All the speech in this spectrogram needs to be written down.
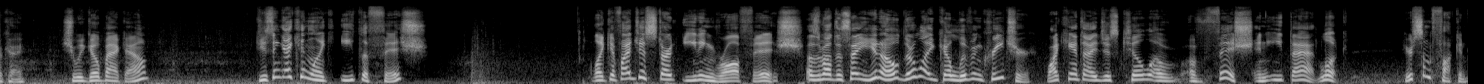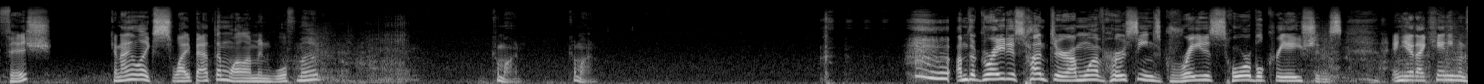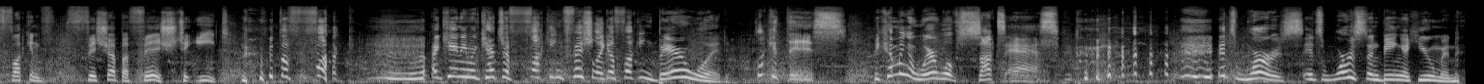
Okay. Should we go back out? Do you think I can, like, eat the fish? Like, if I just start eating raw fish, I was about to say, you know, they're like a living creature. Why can't I just kill a, a fish and eat that? Look, here's some fucking fish. Can I, like, swipe at them while I'm in wolf mode? Come on. Come on. I'm the greatest hunter. I'm one of Hircine's greatest horrible creations. And yet I can't even fucking fish up a fish to eat. what the fuck? I can't even catch a fucking fish like a fucking bear would. Look at this. Becoming a werewolf sucks ass. it's worse. It's worse than being a human.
